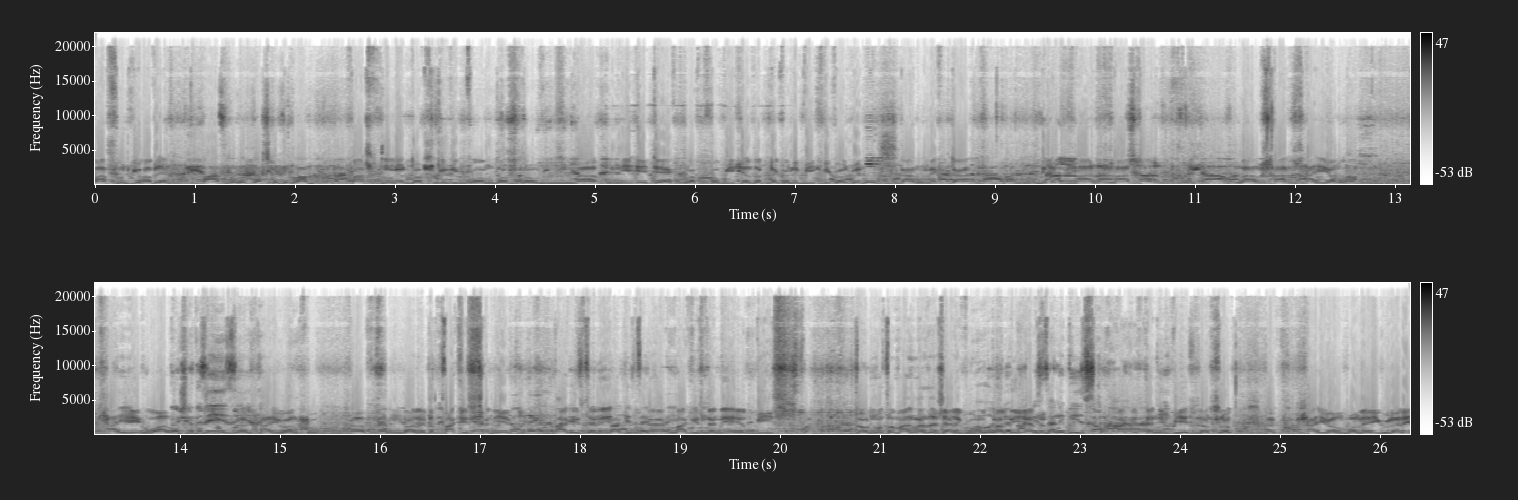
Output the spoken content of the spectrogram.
পাঁচ মন কি হবে? পাঁচ বলে দশ কেজি কম। পাঁচ মনের দশ কেজি কম দশ উনি এটা এক লক্ষ বিশ হাজার টাকা করে বিক্রি করবেন। দারুণ একটা সার সার। লাল সার সাইওয়াল সাইওয়াল জি, জি। সাইওয়াল খুব সুন্দর এটা পাকিস্তানি আর কি। পাকিস্তানি পাকিস্তানি, এর বীজ। জন্ম তো বাংলাদেশে আর গরু তো নিয়ে পাকিস্তানি বীজ। দর্শক শাহিওয়াল বলে এইগুলারে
